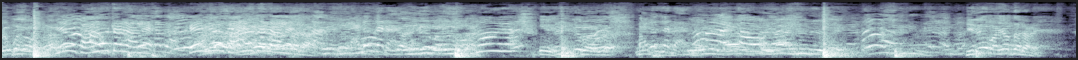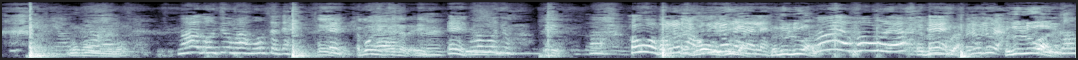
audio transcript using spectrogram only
လုံးပါ ဒီဘာလို့တက်တာလဲဟဲ့ဒီဘာလို့တက်တာလဲ ဒီလေးပါလို့ ဟာက အေးဒီပါလို့ အဲ့ကောင် ဒီလေးပါရောက်တတ်တာလေ မကောင်းဘူးနော် ငါကောင်ကျုံငါဟုတ်တဲ့ အေးအခုကြီးနေတယ်အေး အေး ငါကောင်ကျုံ အေး ဟုတ်ဟောဘာလို့တာဘူးလောက်တယ်လဲ ဘယ်သူလူอ่ะ ဟာရဖုန်းလေ အေးဘယ်လိုလဲ ဘယ်လိုလုပ်တာ ဘယ်သူလူอ่ะ ဒီကောင်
